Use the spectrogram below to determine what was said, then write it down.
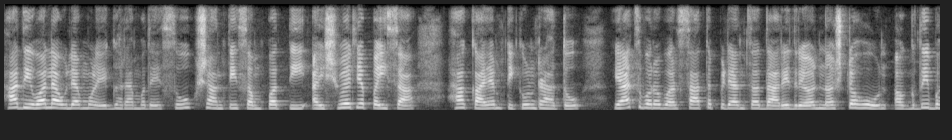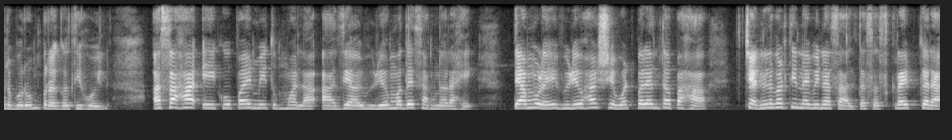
हा दिवा लावल्यामुळे घरामध्ये सुख शांती संपत्ती ऐश्वर पैसा हा कायम टिकून राहतो. याचबरोबर सात पिढ्यांचा दारिद्र्य नष्ट होऊन अगदी भरभरून प्रगती होईल. असा हा एक उपाय मी तुम्हाला आज या व्हिडिओमध्ये सांगणार आहे. त्यामुळे व्हिडिओ हा शेवटपर्यंत पहा. चॅनलवरती नवीन असाल तर सबस्क्राईब करा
